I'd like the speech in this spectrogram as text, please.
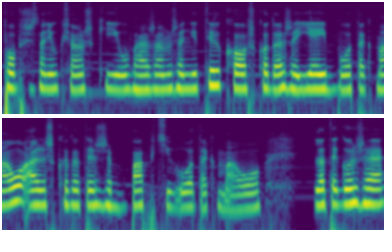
po przeczytaniu książki uważam, że nie tylko szkoda, że jej było tak mało, ale szkoda też, że babci było tak mało. Dlatego, że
